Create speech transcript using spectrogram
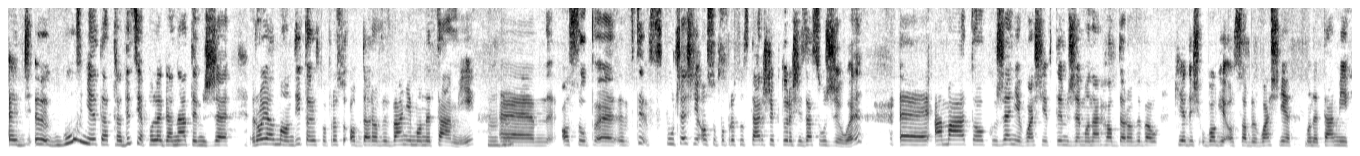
E, e, Głównie ta tradycja polega na tym, że Royal Monday to jest po prostu obdarowywanie monetami em, osób, e, współcześnie osób po prostu starszych, które się zasłużyły, a ma to korzenie właśnie w tym, że monarcha obdarowywał kiedyś ubogie osoby właśnie monetami,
